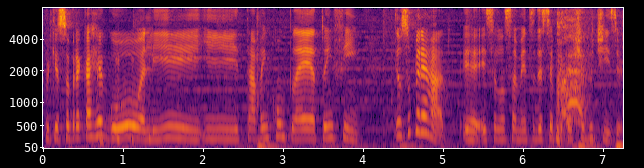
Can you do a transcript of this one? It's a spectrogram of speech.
Porque sobrecarregou ali e tava incompleto, enfim. Deu super errado é, esse lançamento desse aplicativo teaser.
